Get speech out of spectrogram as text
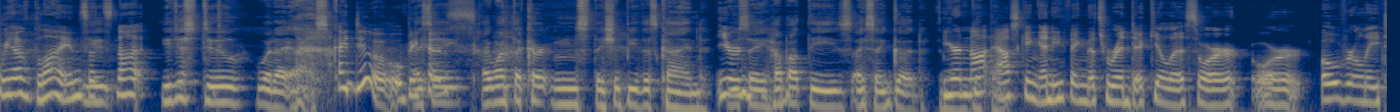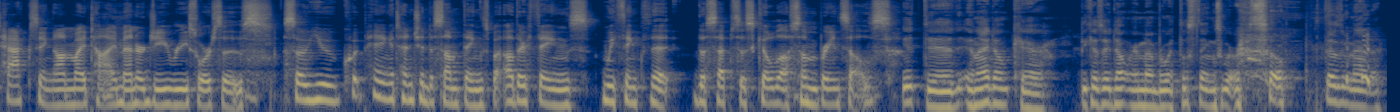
We have blinds. It's not. You just do what I ask. I do I because say, I want the curtains. They should be this kind. You're- say, how about these? I say, good. You're then we get not asking anything that's ridiculous or or overly taxing on my time, energy, resources. So you quit paying attention to some things, but other things we think that the sepsis killed off some brain cells. It did, and I don't care because I don't remember what those things were, so it doesn't matter.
